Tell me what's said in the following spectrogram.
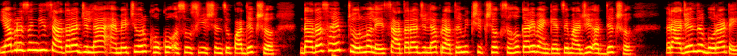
या प्रसंगी सातारा जिल्हा ॲमेच्युअर खो खो असोसिएशनचे उपाध्यक्ष दादासाहेब चोरमले सातारा जिल्हा प्राथमिक शिक्षक सहकारी बँकेचे माजी अध्यक्ष राजेंद्र बोराटे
